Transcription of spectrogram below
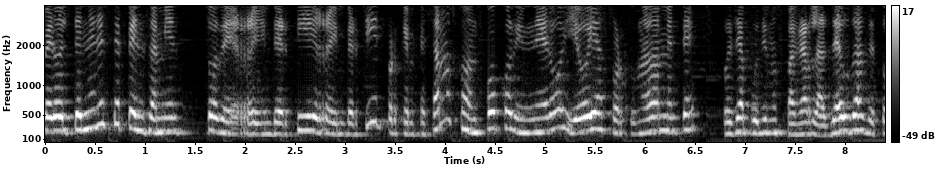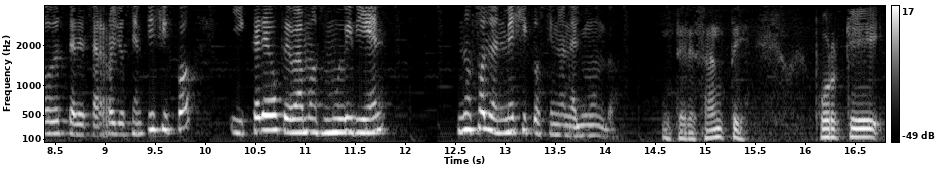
pero el tener este pensamiento de reinvertir, reinvertir, porque empezamos con poco dinero y hoy afortunadamente pues ya pudimos pagar las deudas de todo este desarrollo científico y creo que vamos muy bien, no solo en México, sino en el mundo. Interesante, porque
